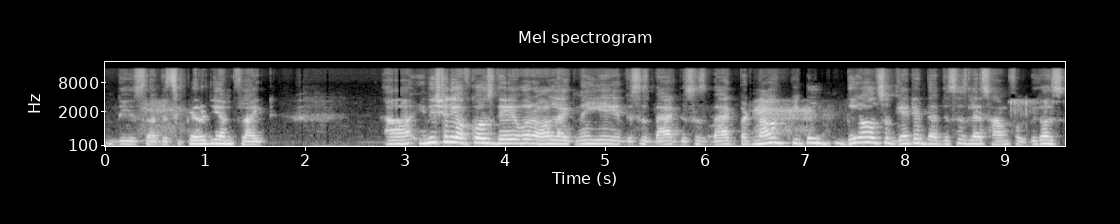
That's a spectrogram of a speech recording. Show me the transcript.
these uh, the security on flight. Uh, initially, of course, they were all like, "Nah, this is bad, this is bad." But now people they also get it that this is less harmful because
